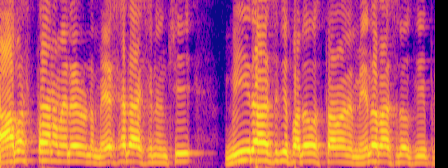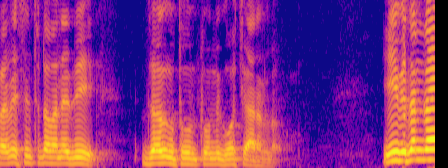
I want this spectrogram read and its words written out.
లాభస్థానమైనటువంటి మేషరాశి నుంచి మీ రాశికి పదవ స్థానమైన మీనరాశిలోకి ప్రవేశించడం అనేది జరుగుతుంటుంది గోచారంలో. ఈ విధంగా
